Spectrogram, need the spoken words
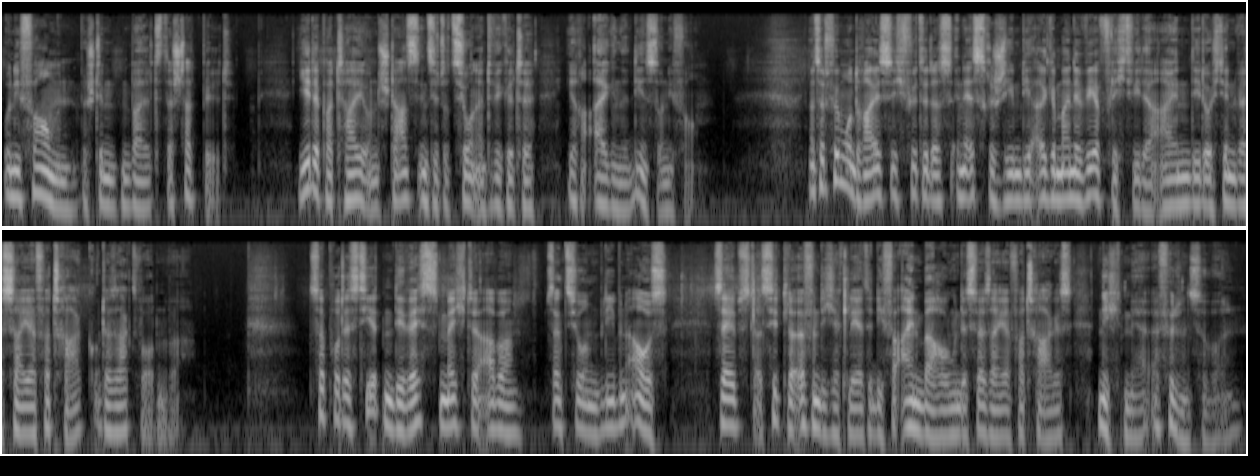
Uniformen bestimmten bald das Stadtbild. Jede Partei und Staatsinstitution entwickelte ihre eigene Dienstuniform. 1935 führte das NS-Regime die allgemeine Wehrpflicht wieder ein, die durch den Versailler Vertrag untersagt worden war. Zwar protestierten die Westmächte, aber Sanktionen blieben aus, selbst als Hitler öffentlich erklärte, die Vereinbarungen des Versailler Vertrages nicht mehr erfüllen zu wollen.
